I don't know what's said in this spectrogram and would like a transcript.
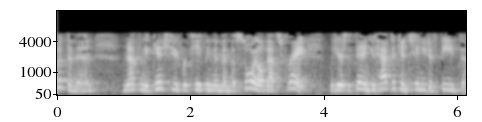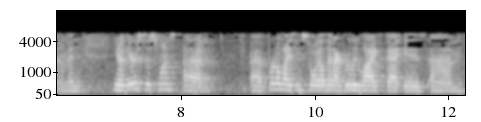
put them in nothing against you for keeping them in the soil, that's great. But here's the thing, you have to continue to feed them. And, you know, there's this one, um, uh, fertilizing soil that I really like that is, um,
